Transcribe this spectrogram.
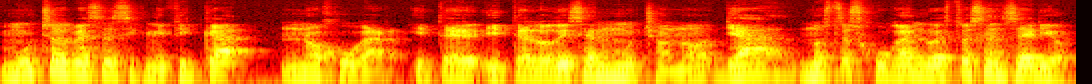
muchas veces significa no jugar. Y te, y te lo dicen mucho, ¿no? Ya, no estés jugando, esto es en serio.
